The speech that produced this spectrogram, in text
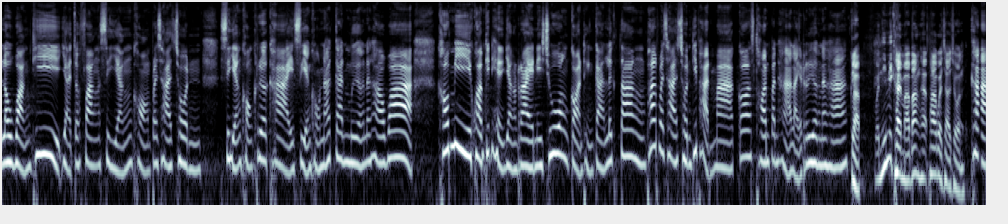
เราหวังที่อยากจะฟังเสียงของประชาชน เสียงของเครือข่าย เสียงของนักการเมืองนะคะว่าเขามีความคิดเห็นอย่างไรในช่วงก่อนถึงการเลือกตั้ง ภาคประชาชนที่ผ่านมาก็สะท้อนปัญหาหลายเรื่องนะคะกลับวันนี้มีใครมาบ้างครับภาคประชาชนค่ะ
